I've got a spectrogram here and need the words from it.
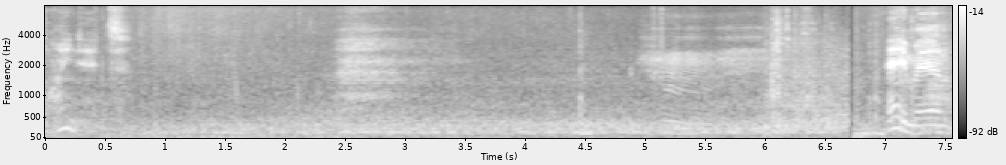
find it. Hey, man.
